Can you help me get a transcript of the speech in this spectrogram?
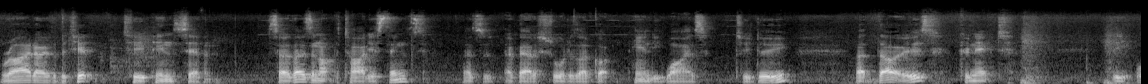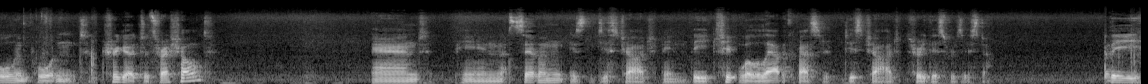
right over the chip to pin 7. So those are not the tidiest things. That's about as short as I've got handy wires to do. But those connect the all-important trigger to threshold and pin 7 is the discharge pin. The chip will allow the capacitor to discharge through this resistor. The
